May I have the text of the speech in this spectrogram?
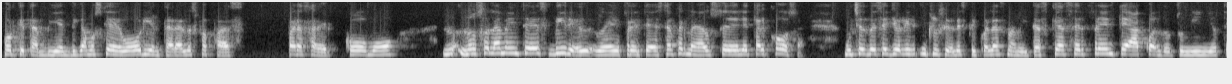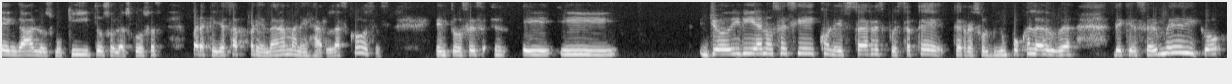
porque también digamos que debo orientar a los papás para saber cómo, no, solamente es, mire, eh, frente a esta enfermedad usted dele tal cosa. Muchas veces yo inclusive le explico a las mamitas qué hacer frente a cuando tu niño tenga los moquitos o las cosas para que ellas aprendan a manejar las cosas. Entonces, eh, y, yo diría, no sé si con esta respuesta te, resolví un poco la duda de que ser médico,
